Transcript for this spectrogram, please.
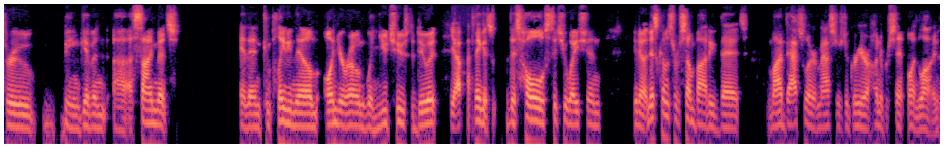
through being given uh, assignments and then completing them on your own when you choose to do it. Yep. I think it's this whole situation, you know, and this comes from somebody that my bachelor and master's degree are 100% online.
